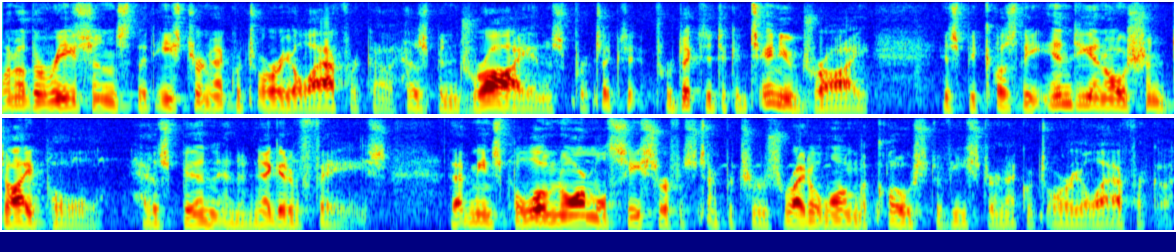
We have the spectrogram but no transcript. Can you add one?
One of the reasons that eastern equatorial Africa has been dry and is predicted, predicted to continue dry is because the Indian Ocean dipole has been in a negative phase. That means below normal sea surface temperatures right along the coast of eastern equatorial Africa.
